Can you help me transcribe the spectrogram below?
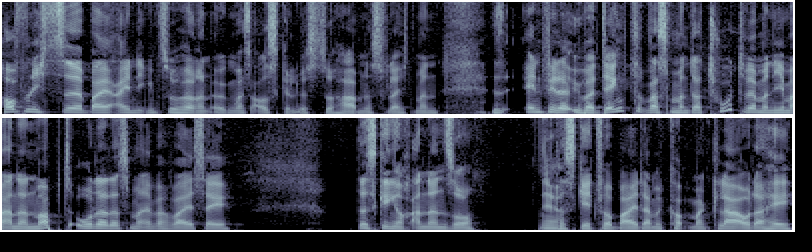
hoffentlich äh, bei einigen Zuhörern irgendwas ausgelöst zu haben, dass vielleicht man entweder überdenkt, was man da tut, wenn man jemand anderen mobbt, oder dass man einfach weiß, hey, das ging auch anderen so. Ja. Das geht vorbei, damit kommt man klar. Oder hey,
